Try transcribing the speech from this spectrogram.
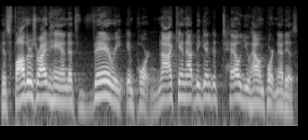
his father's right hand. That's very important. Now, I cannot begin to tell you how important that is.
